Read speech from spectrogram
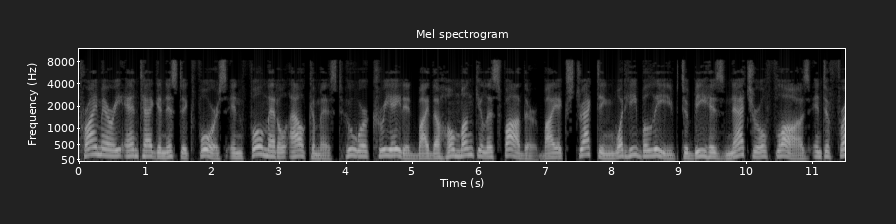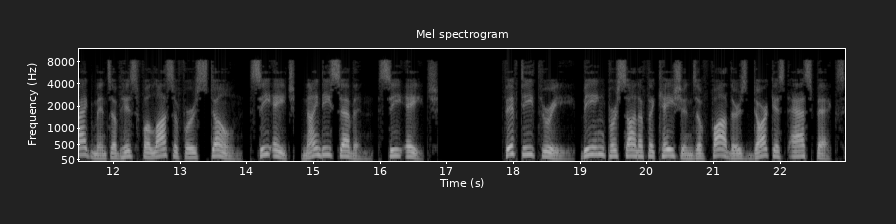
primary antagonistic force in Fullmetal Alchemist who were created by the homunculus father by extracting what he believed to be his natural flaws into fragments of his Philosopher's Stone, ch. 97 ch. 53 being personifications of Father's darkest aspects,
